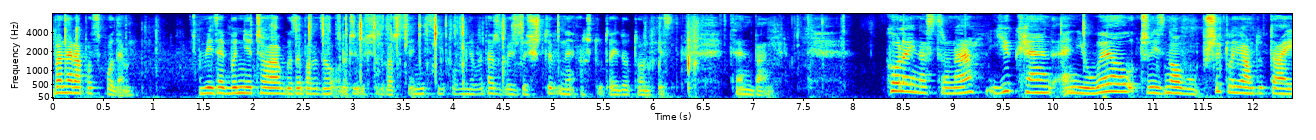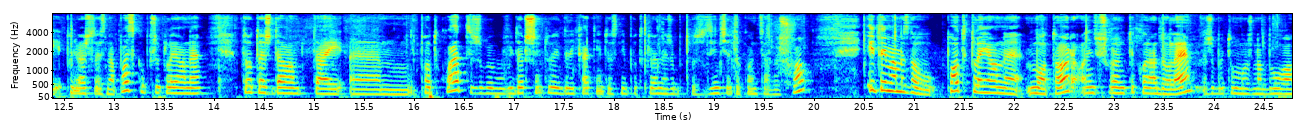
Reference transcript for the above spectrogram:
banera pod spodem. Więc jakby nie trzeba go za bardzo, znaczy się zobaczcie, nic nie powinno wydarzyć, bo jest dość sztywny, aż tutaj dotąd jest ten banner. Kolejna strona, you can and you will, czyli znowu przykleiłam tutaj, ponieważ to jest na płasko przyklejone, to też dałam tutaj em, podkład, żeby był widoczny, tutaj delikatnie to jest niepodklejone, żeby to zdjęcie do końca wyszło. I tutaj mamy znowu podklejony motor, on jest przyklejony tylko na dole, żeby tu można było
